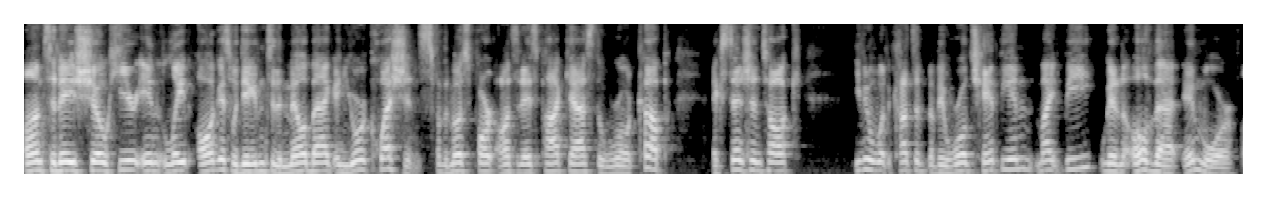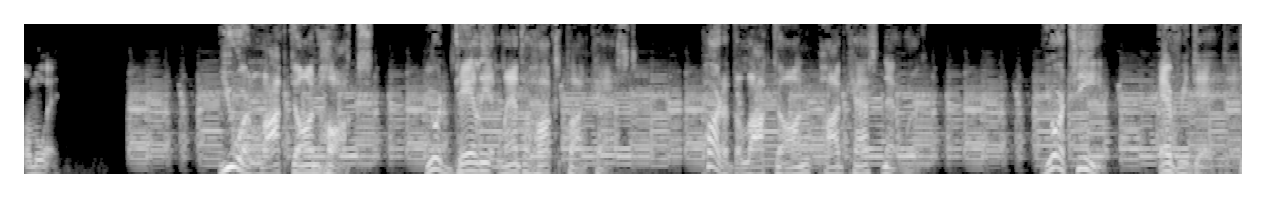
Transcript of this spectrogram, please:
On today's show here in late August, we dig into the mailbag and your questions. For the most part, on today's podcast, the World Cup, extension talk, even what the concept of a world champion might be. We'll get into all that and more on the way. You are Locked On Hawks, your daily Atlanta Hawks podcast, part of the Locked On Podcast Network. Your team every day.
